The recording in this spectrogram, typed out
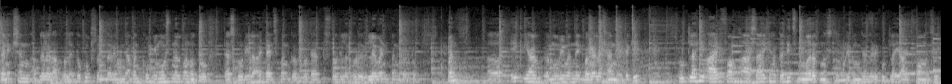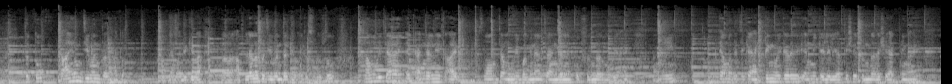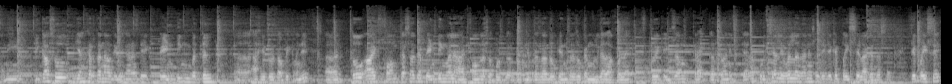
कनेक्शन आपल्याला दाखवलं आहे तो खूप सुंदर आहे. म्हणजे आपण खूप इमोशनल पण होतो त्या स्टोरीला अटॅच पण करतो त्या स्टोरीला थोडं रिलेव्हंट पण करतो. पण एक या मूवीमधनं एक बघायला छान मिळतं की कुठलाही आर्ट फॉर्म हा असा आहे की हा कधीच मरत नसतो. म्हणजे तुमच्याकडे कुठलाही आर्ट फॉर्म असेल तर तो कायम जिवंत राहतो. आपल्यामध्ये किंवा आपल्याला तो जिवंत ठेवत असतो. सो हा मूवी त्या एक अँगलने एक आर्ट फॉर्मच्या मूवी बघण्याच्या अँगलने खूप सुंदर मूवी आहे. आणि त्यामध्ये जे काही ॲक्टिंग वगैरे यांनी केलेली अतिशय सुंदर अशी ॲक्टिंग आहे. आणि पिकासो याकरता नाव दिलं कारण ते एक पेंटिंगबद्दल आहे तो टॉपिक म्हणजे तो आर्ट फॉर्म कसा त्या पेंटिंगवाल्या आर्ट फॉर्मला सपोर्ट करतो? म्हणजे प्रसाद ओक यांचा जो काही मुलगा दाखवला आहे तो एक एक्झाम क्रॅक करतो आणि त्याला पुढच्या लेवलला जाण्यासाठी जे काही पैसे लागत असतात ते पैसे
